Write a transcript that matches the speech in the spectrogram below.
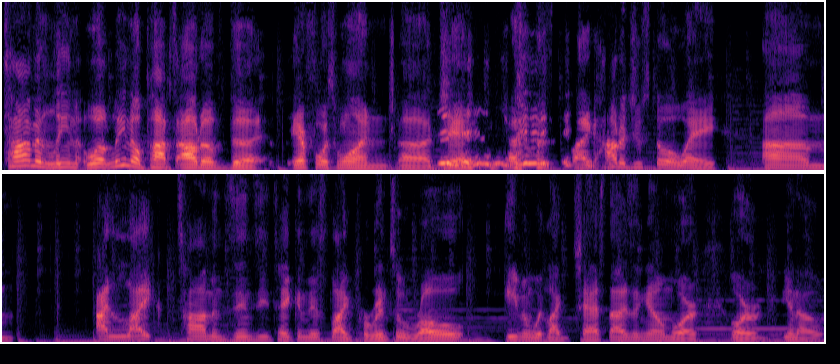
Tom and Lino. Well, Lino pops out of the Air Force One uh, jet. like, how did you stow away? Um, I like Tom and Zenzi taking this like parental role, even with like chastising him or or you know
